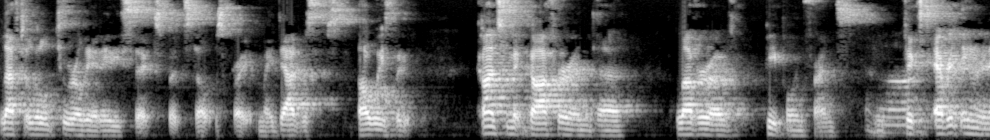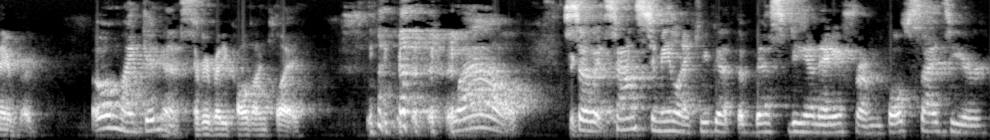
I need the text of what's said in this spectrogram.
left a little too early at 86, but still it was great. My dad was always the consummate golfer and uh, lover of people and friends. Ah. fixed everything in the neighborhood. Oh my goodness. Everybody called on Clay. Wow. So it sounds to me like you got the best DNA from both sides of your.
